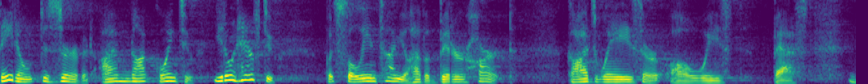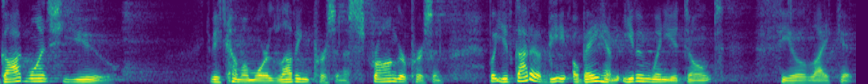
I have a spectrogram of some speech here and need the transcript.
They don't deserve it. I'm not going to. You don't have to. But slowly in time, you'll have a bitter heart. God's ways are always best. God wants you to become a more loving person, a stronger person. But you've got to be, obey him even when you don't feel like it.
